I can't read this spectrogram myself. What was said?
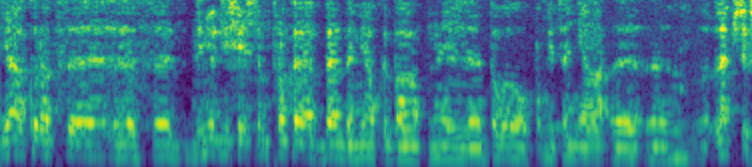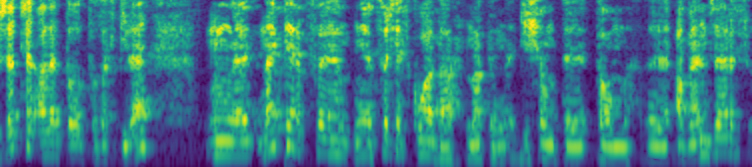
ja akurat e, w dniu dzisiejszym trochę będę miał chyba e, do powiedzenia e, lepszych rzeczy, ale to, to za chwilę. Mm, najpierw, e, co się składa na ten dziesiąty tom e, Avengers.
